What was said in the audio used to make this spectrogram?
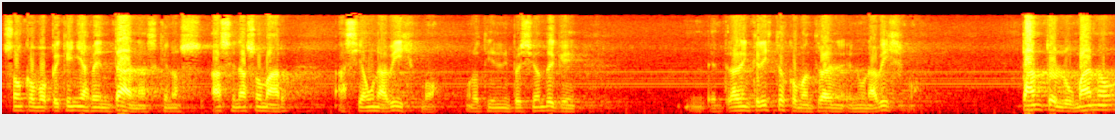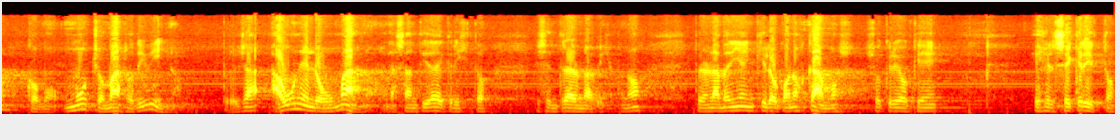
son como pequeñas ventanas que nos hacen asomar hacia un abismo. Uno tiene la impresión de que entrar en Cristo es como entrar en, un abismo, tanto en lo humano como mucho más lo divino. Pero ya aún en lo humano, en la santidad de Cristo, es entrar en un abismo. ¿no? Pero en la medida en que lo conozcamos, yo creo que es el secreto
